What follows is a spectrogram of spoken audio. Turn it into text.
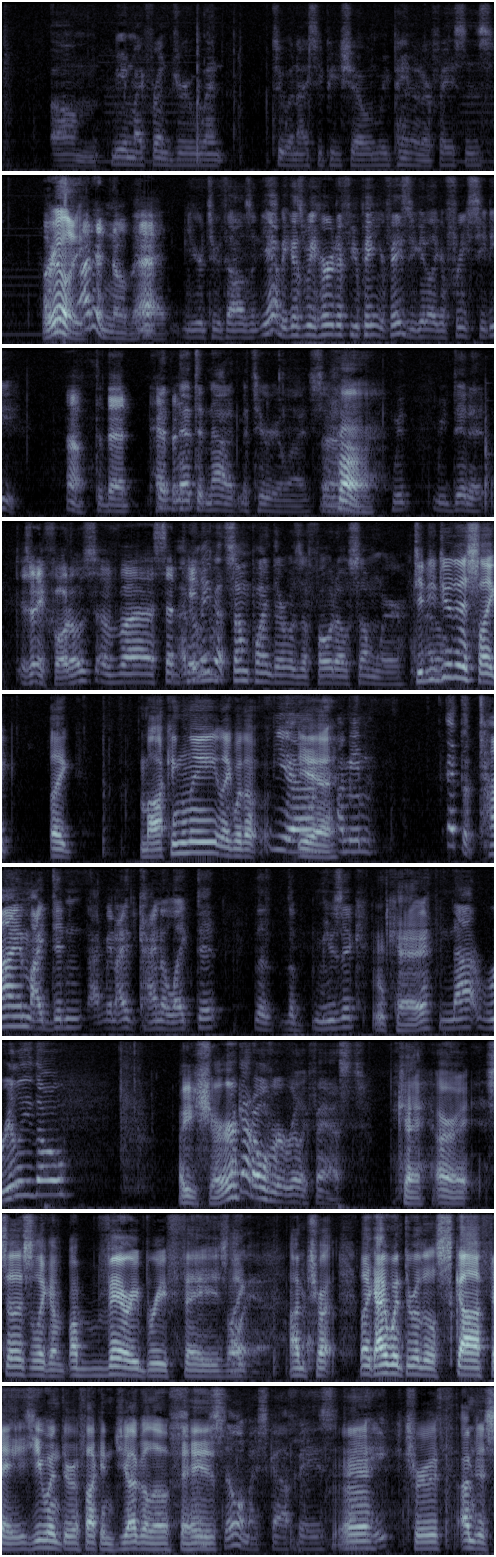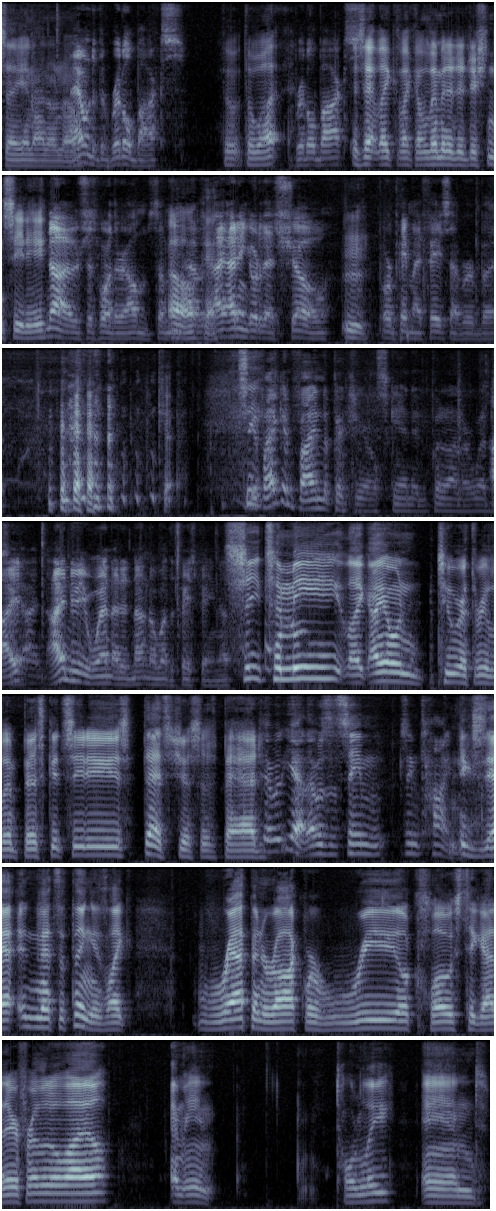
Um, me and my friend Drew went to an ICP show and we painted our faces. Really? I didn't know that. Year 2000. Yeah, because we heard if you paint your face, you get like a free CD. Oh, did that That, happen? that did not materialize. So Huh. we we did it. Is there any photos of uh, said I painting? believe at some point there was a photo somewhere. Did I you don't- do this like like mockingly, like with a? Yeah. Yeah. I mean, at the time, I didn't. I mean, I kind of liked it, the the music. Okay. Not really though. Are you sure? I got over it really fast. Okay. All right. So this is like a, a very brief phase. Like oh yeah. I'm trying. Like I went through a little ska phase. You went through a fucking juggalo I'm phase. still in my ska phase. Eh, Eight. truth. I'm just saying. I don't know. I know. owned the Riddle box. The, the what? Riddle box. Is that like like a limited edition CD? No, it was just one of their albums. So, I mean, Oh, I- okay. I, I didn't go to that show Mm. or paint my face ever, but Okay. See, if I can find the picture, I'll scan it and put it on our website. I I knew you went. I did not know about the face painting. That's see, to me, like I own two or three Limp Bizkit CDs. That's just as bad. It was- yeah, that was the same same time. Exact, and that's the thing is like, rap and rock were real close together for a little while. I mean, totally, and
